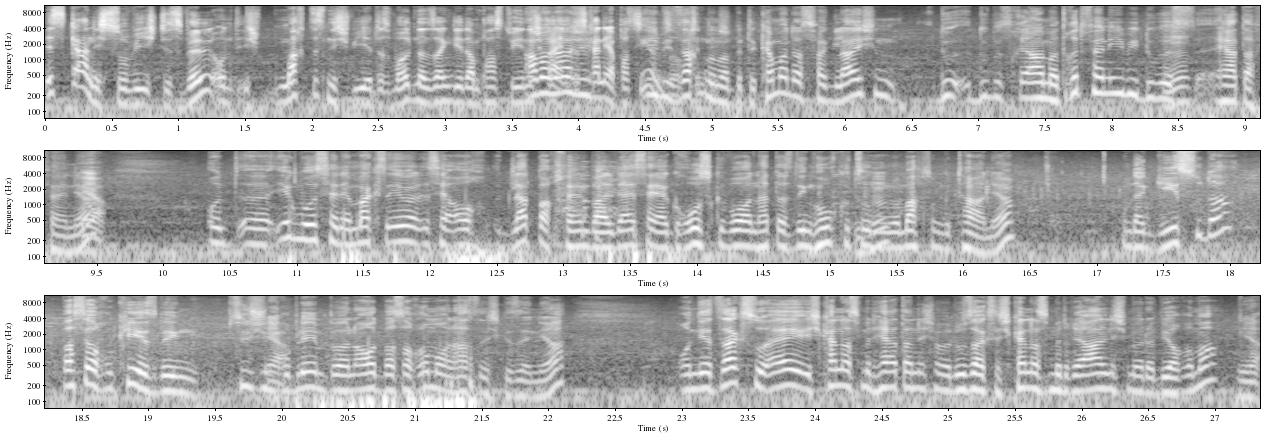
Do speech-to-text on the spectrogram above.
ist gar nicht so, wie ich das will und ich mach das nicht, wie ihr das wollt. Und dann sagen die, dann passt du hier nicht Aber rein. Das kann ja passieren. Ibi, so, sag mir mal bitte, kann man das vergleichen? Du, du bist Real Madrid-Fan, Ibi, du bist Hertha-Fan, ja? Ja. Und äh, irgendwo ist ja der Max Eberl ist ja auch Gladbach-Fan, weil der ist ja, ja groß geworden, hat das Ding hochgezogen Mhm. und gemacht und getan, ja? Und dann gehst du da, was ja auch okay ist, wegen psychischen Ja. Problemen, Burnout, was auch immer und hast nicht gesehen, ja? Und jetzt sagst du, ey, ich kann das mit Hertha nicht mehr, oder du sagst, ich kann das mit Real nicht mehr oder wie auch immer. Ja.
